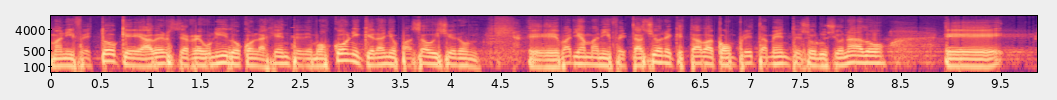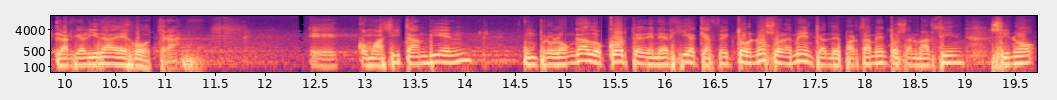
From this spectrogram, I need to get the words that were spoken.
manifestó que haberse reunido con la gente de Mosconi, que el año pasado hicieron eh, varias manifestaciones, que estaba completamente solucionado, eh, la realidad es otra. Eh, como así también un prolongado corte de energía que afectó no solamente al departamento San Martín, sino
